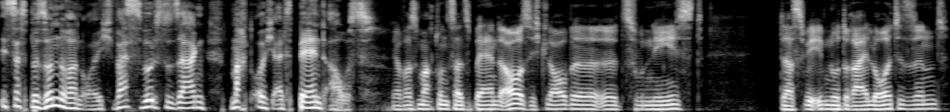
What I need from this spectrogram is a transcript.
ist das Besondere an euch? Was würdest du sagen, macht euch als Band aus? Ja, was macht uns als Band aus? Ich glaube äh, zunächst, dass wir eben nur drei Leute sind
